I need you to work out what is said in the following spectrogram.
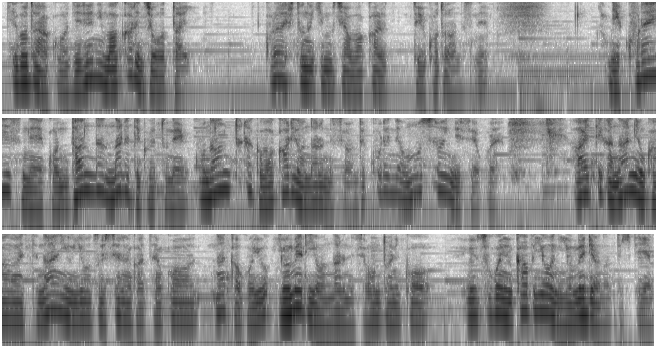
っていうことがこう事前に分かる状態。これが人の気持ちが分かるっていうことなんですね。でこれですねこうだんだん慣れてくるとねこうなんとなく分かるようになるんですよ。でこれね面白いんですよこれ。相手が何を考えてて何を言おうとしてるのかってこうなんかこう読めるようになるんですよ。本当にこうそこに浮かぶように読めるようになってきて。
